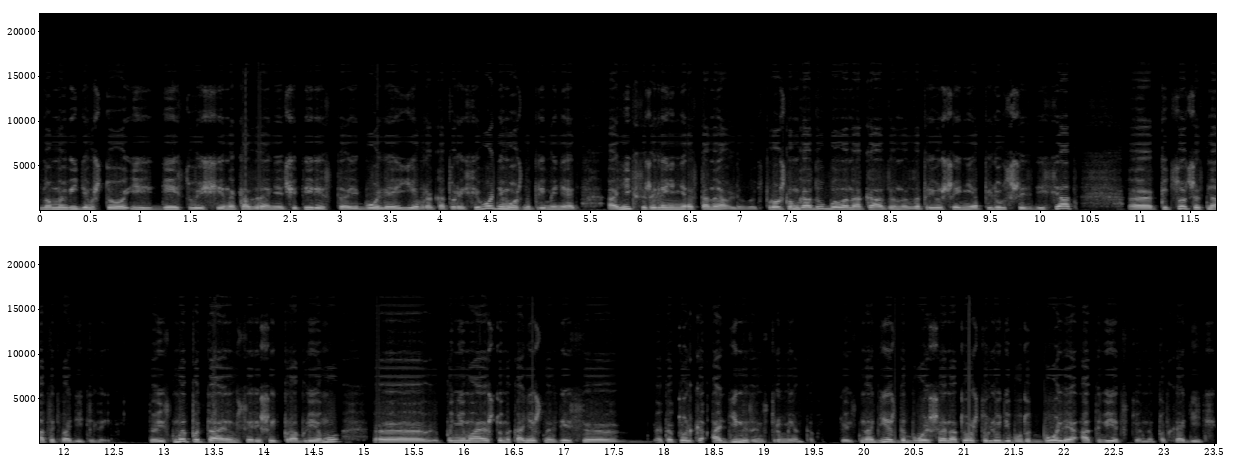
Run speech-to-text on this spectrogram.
но мы видим, что и действующие наказания 400 и более евро, которые сегодня можно применять, они, к сожалению, не останавливают. В прошлом году было наказано за превышение плюс 60 516 э, водителей. То есть мы пытаемся решить проблему, э, понимая, что, ну, конечно, здесь э, это только один из инструментов. То есть надежда большая на то, что люди будут более ответственно подходить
